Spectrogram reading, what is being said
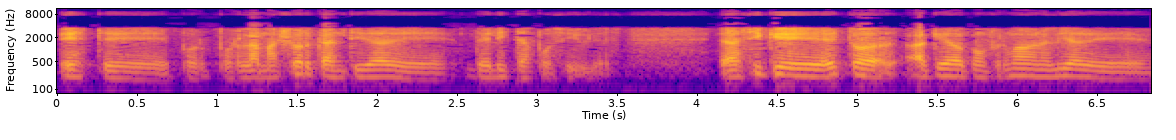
este, por, por la mayor cantidad de, de, listas posibles. Así que esto ha quedado confirmado en el día de,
